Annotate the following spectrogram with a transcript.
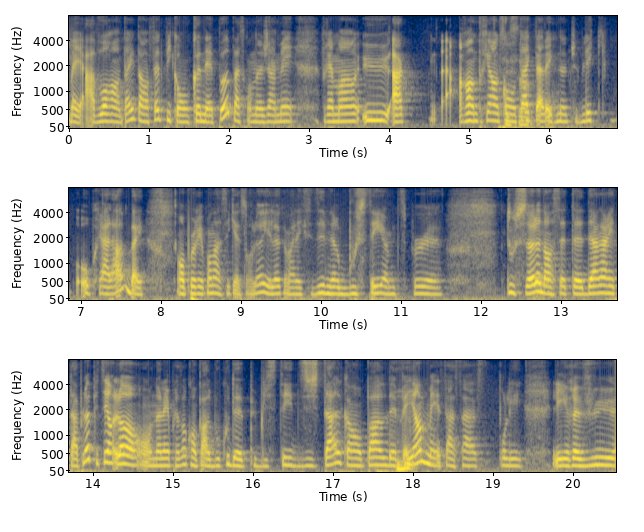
ben, avoir en tête en fait puis qu'on connaît pas parce qu'on n'a jamais vraiment eu à rentrer en contact avec notre public au préalable, ben, on peut répondre à ces questions-là. Et là, comme Alexis dit, venir booster un petit peu euh, tout ça là, dans cette euh, dernière étape-là. Puis là, on a l'impression qu'on parle beaucoup de publicité digitale quand on parle de payante, mais ça, ça pour les, les revues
